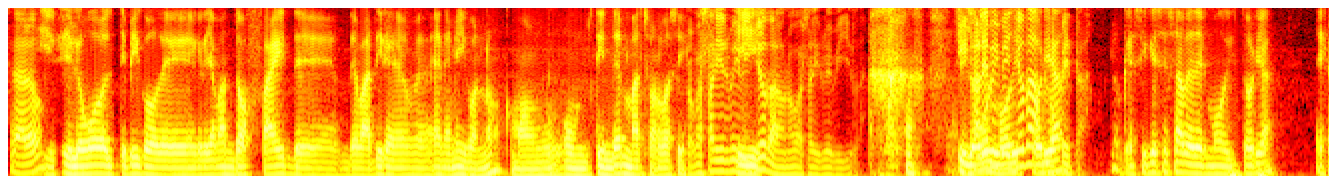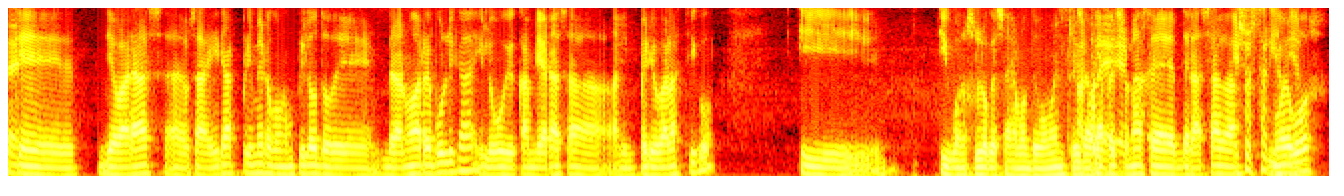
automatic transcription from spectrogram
Claro. Y, luego el típico de que le llaman dogfight de, de batir enemigos, ¿no? Como un, un Team Deathmatch o algo así. ¿Pero va a salir Baby Yoda o no va a salir Baby Yoda? si y sale Baby Yoda, historia, lo peta. Lo que sí que se sabe del modo historia es sí. que llevarás, o sea, irás primero con un piloto de, de la Nueva República y luego cambiarás a, al Imperio Galáctico y, y, bueno, eso es lo que sabemos de momento. Y ah, habrá personajes de la saga nuevos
